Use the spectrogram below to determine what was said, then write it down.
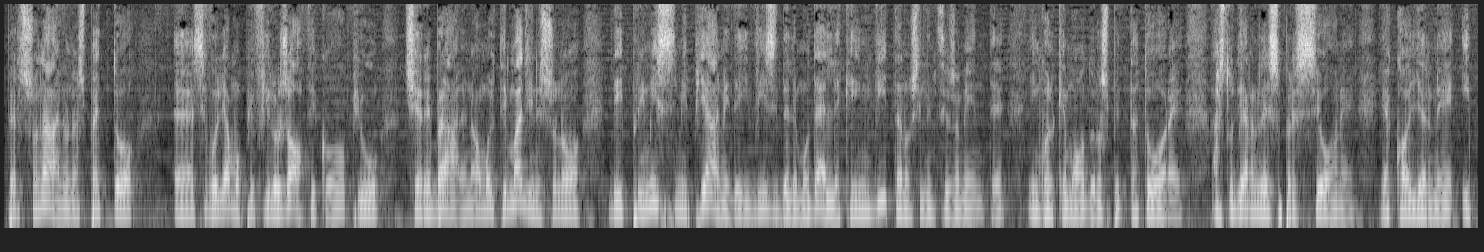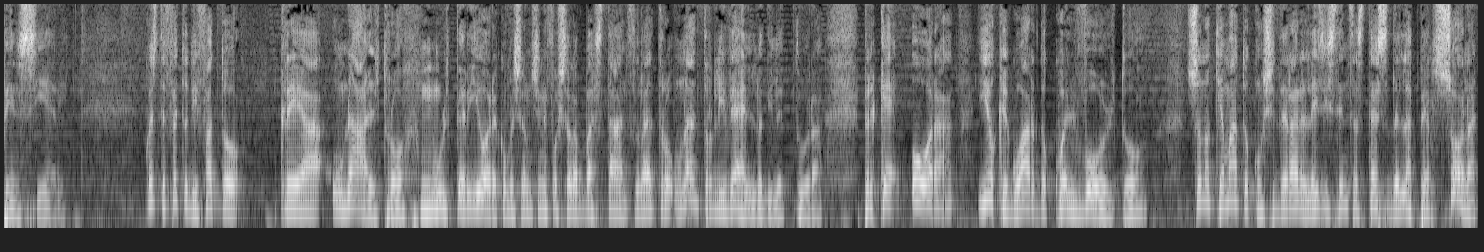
personale un aspetto eh, se vogliamo, più filosofico, più cerebrale. No? Molte immagini sono dei primissimi piani dei visi delle modelle che invitano silenziosamente, in qualche modo, lo spettatore a studiare l'espressione e a coglierne i pensieri. Questo effetto di fatto crea un altro, un ulteriore, come se non ce ne fossero abbastanza, un altro, un altro livello di lettura, perché ora io che guardo quel volto sono chiamato a considerare l'esistenza stessa della persona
